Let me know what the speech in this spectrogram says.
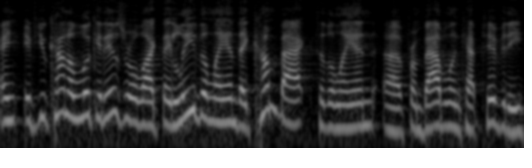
And if you kind of look at Israel like they leave the land, they come back to the land uh, from Babylon captivity.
